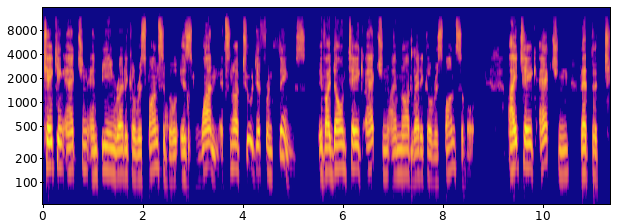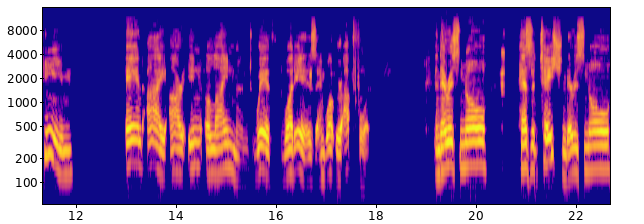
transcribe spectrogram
Taking action and being radical responsible is one, it's not two different things. If I don't take action, I'm not radical responsible. I take action that the team and I are in alignment with what is and what we're up for. And there is no hesitation, there is no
